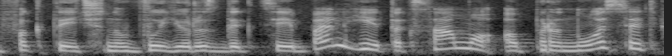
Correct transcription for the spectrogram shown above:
фактично в юрисдикції Бельгії, так само приносять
